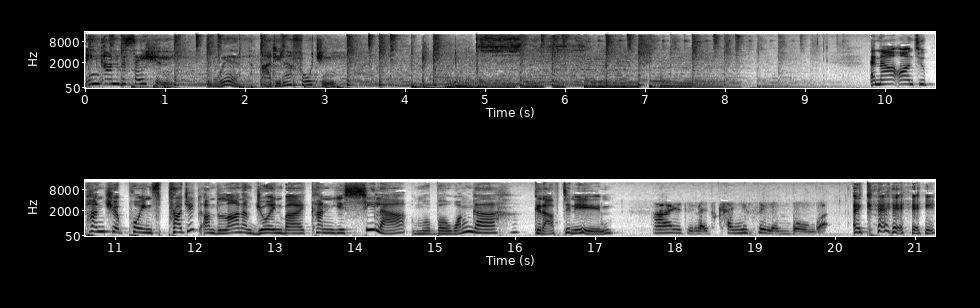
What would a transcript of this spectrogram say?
In conversation with Adiela Fortune. And now on to Puncture Points Project. On the line, I'm joined by Kanyesila Mobowanga. Good afternoon. Hi, Adila. It's Kanyesila Mbongwa. Okay.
